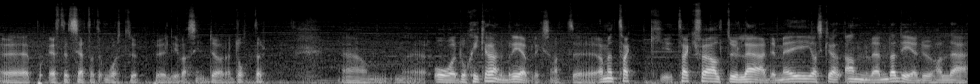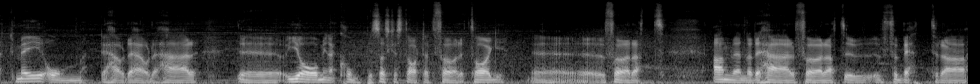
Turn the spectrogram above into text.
eh, efter ett sätt att återuppliva sin döda dotter. Ehm, och då skickar han ett brev liksom att eh, ja, men tack, tack för allt du lärde mig. Jag ska använda det du har lärt mig om det här och det här och det här. Jag och mina kompisar ska starta ett företag för att använda det här för att förbättra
